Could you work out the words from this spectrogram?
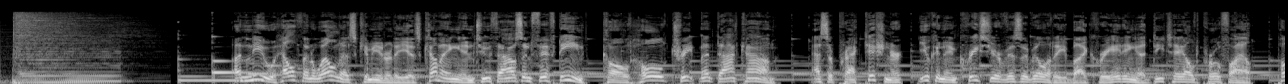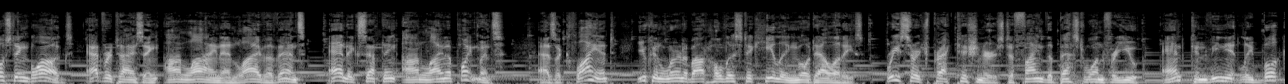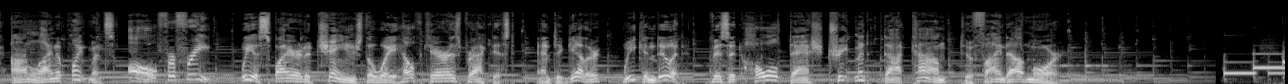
A new health and wellness community is coming in 2015 called WholeTreatment.com. As a practitioner, you can increase your visibility by creating a detailed profile, posting blogs, advertising online and live events, and accepting online appointments. As a client, you can learn about holistic healing modalities, research practitioners to find the best one for you, and conveniently book online appointments, all for free. We aspire to change the way healthcare is practiced, and together we can do it. Visit whole-treatment.com to find out more.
